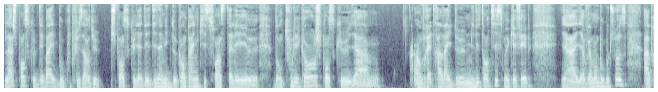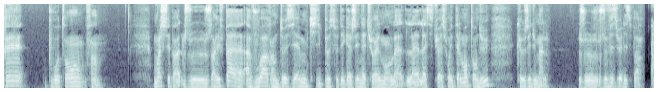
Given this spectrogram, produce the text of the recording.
là, je pense que le débat est beaucoup plus ardu. Je pense qu'il y a des dynamiques de campagne qui se sont installées euh, dans tous les camps. Je pense qu'il y a euh, un vrai travail de militantisme qui est fait. Il y a, il y a vraiment beaucoup de choses. Après, pour autant, enfin, moi, je sais pas. Je j'arrive pas à voir un deuxième qui peut se dégager naturellement. La, la, situation est tellement tendue que j'ai du mal. Je, je visualise pas. Ah,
